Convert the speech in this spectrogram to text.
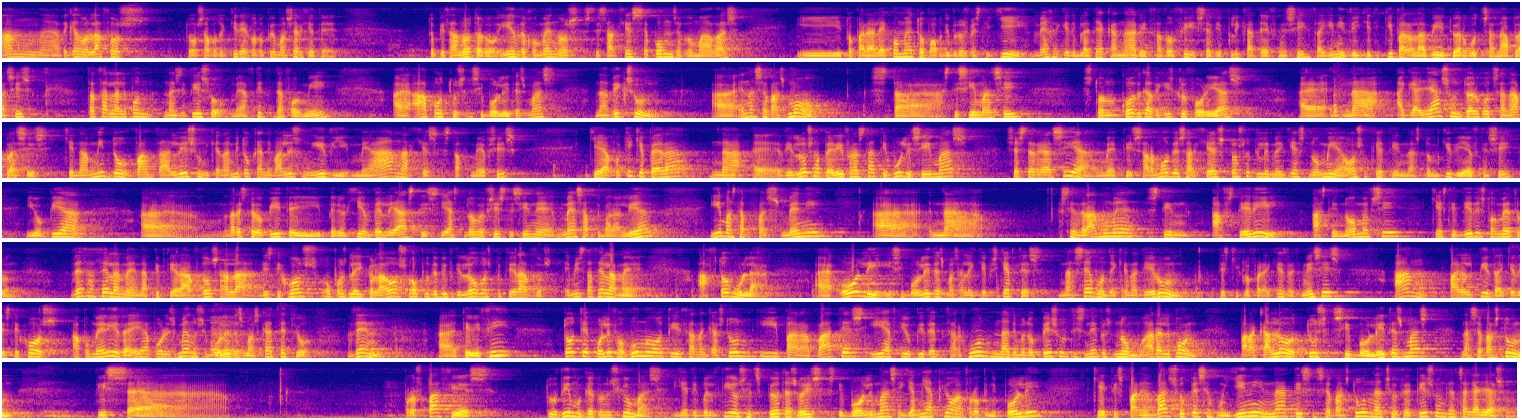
αν ε, δεν κάνω λάθος, το Σαββατοκύριακο το οποίο μας έρχεται, το πιθανότερο ή ενδεχομένως στις αρχές της επόμενης εβδομάδας, η, το παραλιακό μέτωπο από την προσβεστική μέχρι και την πλατεία Κανάρη θα δοθεί σε διπλή κατεύθυνση, θα γίνει διοικητική παραλαβή του έργου της ανάπλασης. Θα ήθελα λοιπόν να ζητήσω με αυτή την αφορμή από τους συμπολίτες μας να δείξουν ένα σεβασμό στα, στη σήμανση, στον κώδικα οδικής κυκλοφορίας, να αγκαλιάσουν το έργο της ανάπλασης και να μην το βανδαλίσουν και να μην το κανιβαλίσουν οι ίδιοι με άναρχες σταθμεύσεις και από εκεί και πέρα να ε, δηλώσω απερίφραστα τη βούλησή μας σε συνεργασία με τις αρμόδιες αρχές, τόσο τη λιμενική αστυνομία όσο και την αστυνομική διεύθυνση, η οποία δραστηριοποιείται η περιοχή εμβέλειάς της, η αστυνόμευσή της είναι μέσα από την παραλία, είμαστε αποφασισμένοι να συνδράμουμε στην αυστηρή αστυνόμευση και στην τήρηση των μέτρων. Δεν θα θέλαμε να πείπτει ράβδος, αλλά δυστυχώς, όπως λέει και ο λαός, όπου δεν πείπτει λόγος, πείπτει ράβδος. Εμείς θα θέλαμε αυτόβουλα ε, όλοι οι συμπολίτες μας αλλά και οι επισκέπτες να σέβονται και να τηρούν τις κυκλοφοριακές ρυθμίσεις. Αν παρελπίδα και δυστυχώς από μερίδα ή από ορισμένους συμπολίτες μας κάτι τέτοιο δεν ε, τηρηθεί, τότε πολύ φοβούμε ότι θα αναγκαστούν οι παραβάτες ή αυτοί οι οποίοι δεν πειθαρχούν να αντιμετωπίσουν τις συνέπειες του νόμου. Άρα λοιπόν, παρακαλώ τους συμπολίτες μας να σεβαστούν τις ε, προσπάθειες του Δήμου και του νησιού μας για την βελτίωση της ποιότητας ζωής στην πόλη μας, για μια πιο ανθρώπινη πόλη και τις παρεμβάσεις που έχουν γίνει να τις σεβαστούν, να τις υιοθετήσουν και να τις αγκαλιάσουν.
